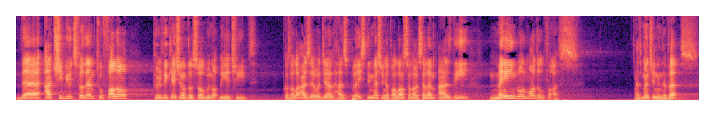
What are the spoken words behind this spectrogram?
their attributes for them to follow, purification of the soul will not be achieved. Because Allah Azza wa Jal has placed the Messenger of Allah وسلم, as the main role model for us, as mentioned in the verse.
